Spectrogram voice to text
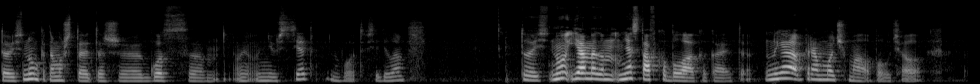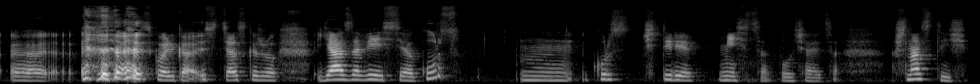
То есть, ну, потому что это же госуниверситет, вот, все дела. То есть, ну, я, у меня ставка была какая-то. Ну, я прям очень мало получала. Э, Сколько? Сейчас скажу. Я за весь э, курс, курс 4 месяца, получается, 16 тысяч.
